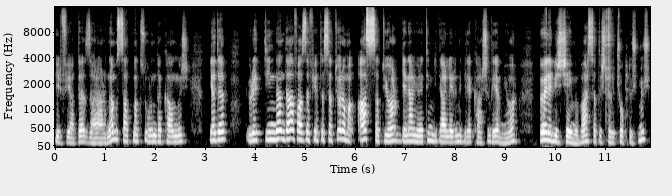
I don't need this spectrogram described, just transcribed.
bir fiyata zararına mı satmak zorunda kalmış ya da ürettiğinden daha fazla fiyata satıyor ama az satıyor genel yönetim giderlerini bile karşılayamıyor. Böyle bir şey mi var? Satışları çok düşmüş.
